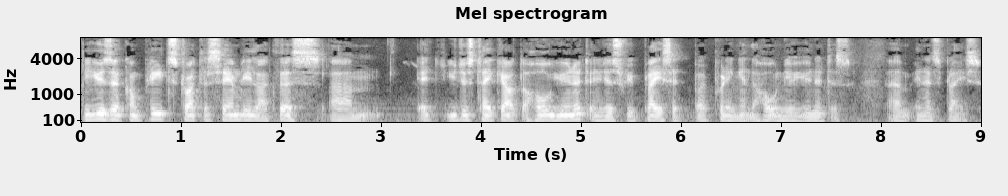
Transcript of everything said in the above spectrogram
You use a complete strut assembly like this, um, it, you just take out the whole unit and you just replace it by putting in the whole new unit as, um, in its place.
